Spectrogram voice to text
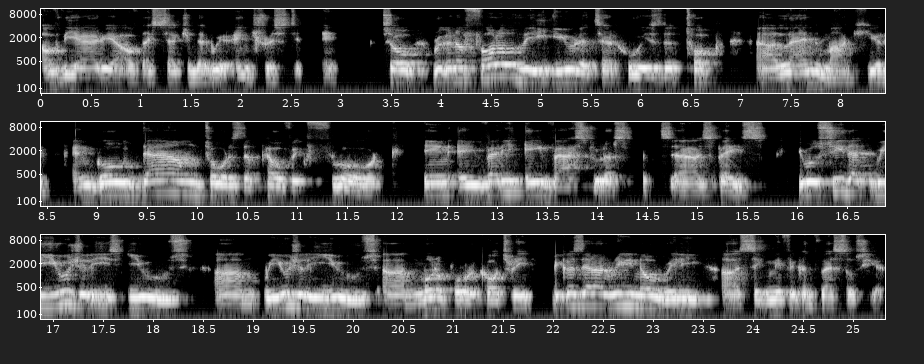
of the area of dissection that we're interested in. So we're going to follow the ureter, who is the top uh, landmark here, and go down towards the pelvic floor in a very avascular uh, space. You will see that we usually use um, we usually use um, monopolar cautery because there are really no really uh, significant vessels here.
